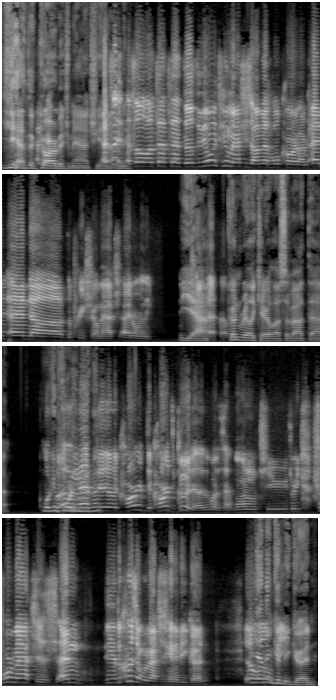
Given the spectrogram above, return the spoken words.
Yeah, the garbage match. Yeah, That's I it. mean- That's all. That's, that's that. Those are the only two matches on that whole card. And and uh, the pre-show match. I don't really. Yeah, that, though. couldn't really care less about that. Looking But forward to the main that, event. the, the card, the card's good. Uh, what is that? One, two, three, four matches, and the the cruiserweight match is going to be good. It'll, Yeah, I think it could be good.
